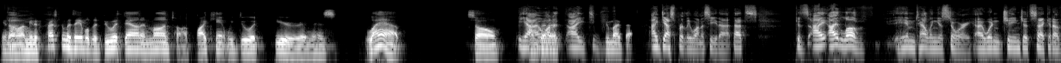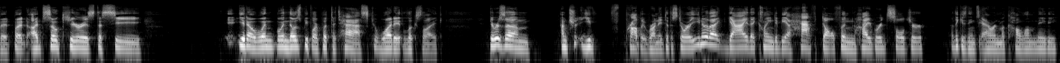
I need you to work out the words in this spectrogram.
You know, I mean, if oh, Preston was able to do it down in Montauk, why can't we do it here in his lab? So yeah, I'm I want to, I, do my best. I desperately want to see that. That's because I, I love him telling his story. I wouldn't change a second of it, but I'm so curious to see, you know, when, when those people are put to task, what it looks like. There was, um, I'm sure you've probably run into the story. You know, that guy that claimed to be a half dolphin hybrid soldier? I think his name's Aaron McCullum, maybe.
